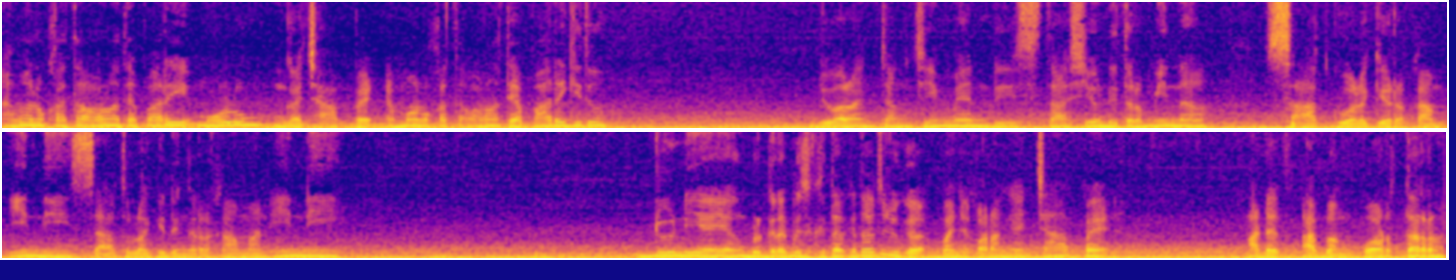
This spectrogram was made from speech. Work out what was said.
Emang lo kata orang tiap hari mulung nggak capek? Emang lo kata orang tiap hari gitu? Jualan cangcimen di stasiun di terminal saat gue lagi rekam ini saat lo lagi denger rekaman ini dunia yang bergerak di sekitar kita itu juga banyak orang yang capek. Ada abang porter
